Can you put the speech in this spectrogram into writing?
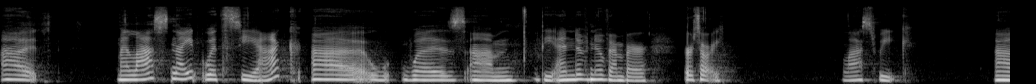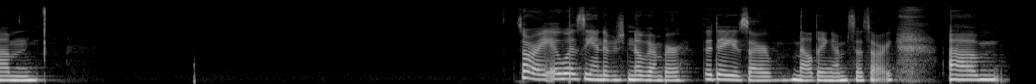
uh, my last night with SEAC uh, was um, the end of November, or sorry, last week. Um, sorry, it was the end of November. The days are melding. I'm so sorry. Um,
